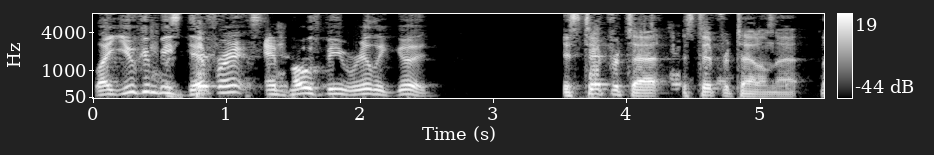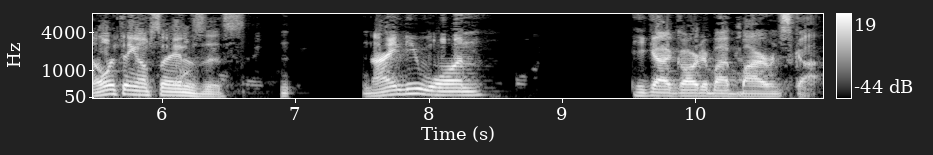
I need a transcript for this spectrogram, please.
Like you can be different and both be really good. It's tit for tat. It's tit for tat on that. The only thing I'm saying is this: ninety one, he got guarded by Byron Scott.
